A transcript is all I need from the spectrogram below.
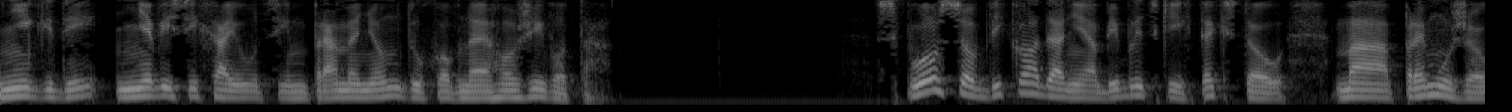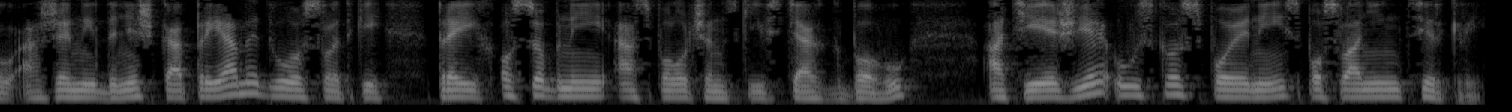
nikdy nevysychajúcim prameňom duchovného života. Spôsob vykladania biblických textov má pre mužov a ženy dneška priame dôsledky pre ich osobný a spoločenský vzťah k Bohu, a tiež je úzko spojený s poslaním cirkvy.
